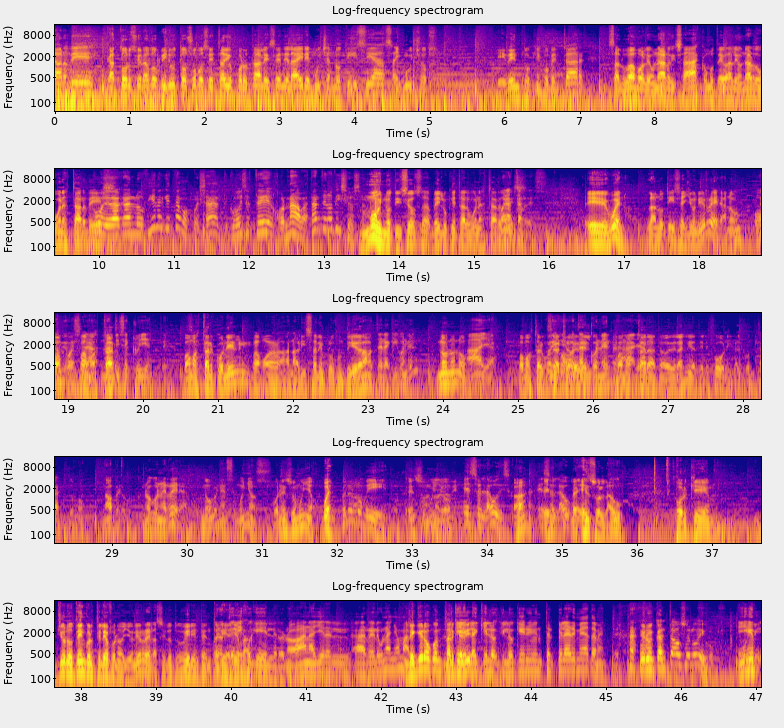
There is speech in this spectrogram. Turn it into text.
Buenas tardes, 14 horas 2 minutos, somos Estadios Portales en el aire, muchas noticias, hay muchos eventos que comentar. Saludamos a Leonardo Isaac, ¿cómo te va Leonardo? Buenas tardes. ¿Cómo le va Carlos? Bien, aquí estamos, pues ya, como dice usted, jornada bastante noticiosa. Muy noticiosa, Belu, ¿qué tal? Buenas tardes. Buenas tardes. Eh, bueno, la noticia es Johnny Herrera, ¿no? vamos, pues, vamos a estar... Noticia excluyente. Vamos a estar con él, vamos a analizar en profundidad. ¿Vamos a estar aquí con él? No, no, no. Ah, ya. Vamos a estar con él a través, con él? Vamos a ah, estar a través de la línea telefónica, el contacto, ¿no? No, pero no con Herrera, ¿no? con Enzo Muñoz. Con Enzo Muñoz. Bueno, pero es lo mismo. Enzo Muñoz. Enzo es la U, dice. ¿Ah? Enzo es la U. Enzo es la U. Porque yo no tengo el teléfono de Johnny Herrera, si lo tuviera intentaría bueno, usted dijo que le renovaban ayer el, a Herrera un año más. Le quiero contar que, lo, quiero interpelar inmediatamente. Pero encantado se lo digo.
